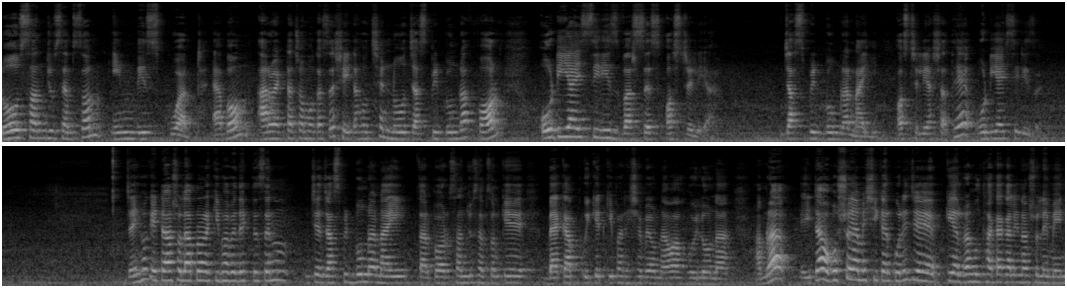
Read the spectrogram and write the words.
No Sanju Samson in this squad এবং আরও একটা চমক আছে, সেইটা হচ্ছে no Jasprit Bumrah for ODI series versus Australia. Jasprit Bumrah নাই, অস্ট্রেলিয়ার সাথে ওডিআই সিরিজে। যাই হোক এটা আসলে আপনারা কীভাবে দেখতেছেন যে জাসপ্রীত বুমরা নাই, তারপর সঞ্জু স্যামসনকে ব্যাকআপ উইকেট কিপার হিসেবেও নেওয়া হইল না। আমরা এইটা অবশ্যই আমি স্বীকার করি যে কে এল রাহুল থাকাকালীন আসলে মেইন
